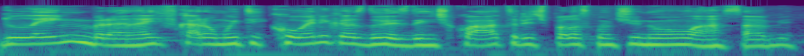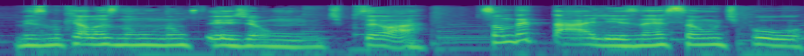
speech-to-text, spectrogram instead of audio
lembra, né? Que ficaram muito icônicas do Resident 4 e, tipo, elas continuam lá, sabe? Mesmo que elas não, não sejam, tipo, sei lá. São detalhes, né? São, tipo,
